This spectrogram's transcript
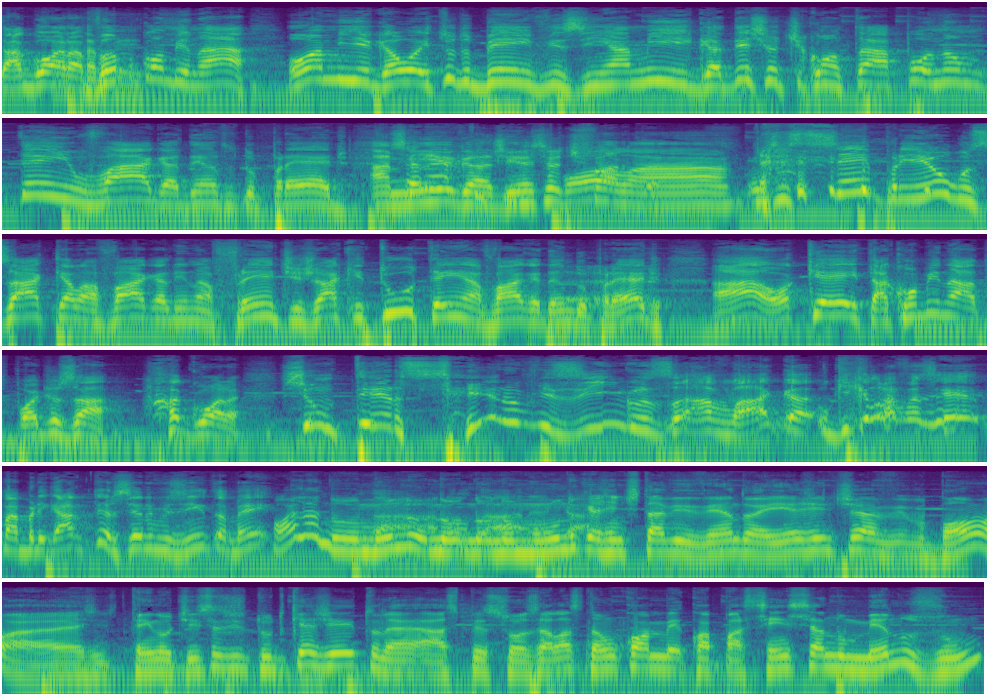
Agora, Exatamente. vamos combinar. Ô, amiga, oi, tudo bem, vizinha? Amiga, deixa eu te contar. Pô, não tenho vaga dentro do prédio. Amiga, deixa eu te falar. De sempre eu usar aquela vaga ali na frente, já que tu tem a vaga dentro do prédio. Ah, ok, tá combinado, pode usar. Agora, se um terceiro vizinho usar a vaga, o que, que ela vai fazer? Vai brigar com o terceiro vizinho também? Olha, no mundo, no, não no- dá, no né, mundo cara? que a gente tá vivendo aí, a gente já viu. Bom, a gente tem notícias de tudo que é jeito, né? As pessoas elas estão com, com a paciência no menos um.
